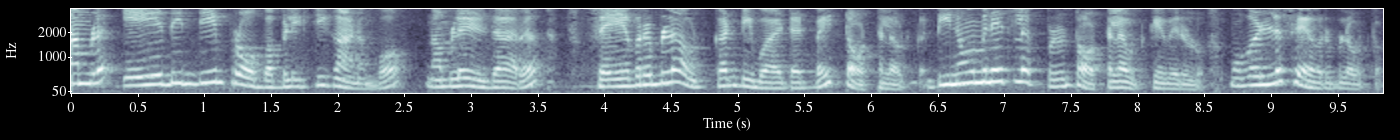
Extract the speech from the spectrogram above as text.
നമ്മൾ ഏതിന്റെയും പ്രോബബിലിറ്റി കാണുമ്പോൾ നമ്മൾ എഴുതാറ് favourable outcome divided by total outcome ഡിനോമിനേറ്ററിൽ എപ്പോഴും ടോട്ടൽ ഔട്ട്കേ വരുള്ളൂ. മുകളിൽ ഫേവറബിൾ ഔട്ട്കം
